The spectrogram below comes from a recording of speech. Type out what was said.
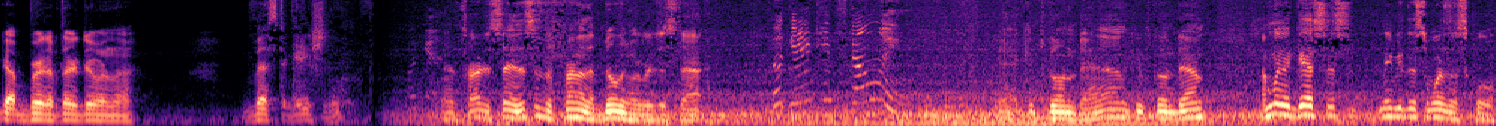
Got Britt up there doing the investigation. Yeah, it's hard to say. This is the front of the building we were just at. Look, it keeps going. Yeah, it keeps going down, keeps going down. I'm gonna guess this maybe this was a school.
